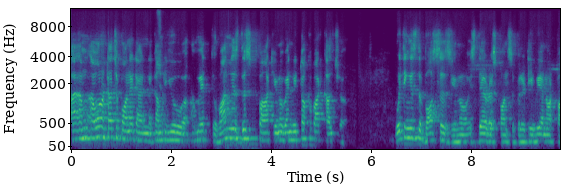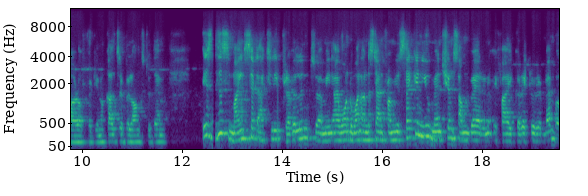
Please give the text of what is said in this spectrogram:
I, I want to touch upon it and come to you, Amit. One is this part. You know, when we talk about culture, we think it's the bosses, you know, it's their responsibility. We are not part of it, you know, culture belongs to them. Is this mindset actually prevalent? I mean, I want to one understand from you. Second, you mentioned somewhere, if I correctly remember,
